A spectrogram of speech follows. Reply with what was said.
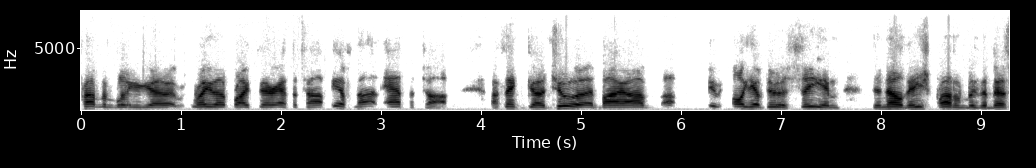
probably uh, right up right there at the top, if not at the top. I think uh, Tua, by uh, all you have to do is see him to know that he's probably the best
